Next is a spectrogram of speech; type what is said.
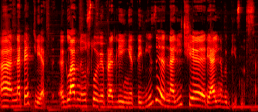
Э, на 5 лет. Главное условие продления этой визы – наличие реального бизнеса.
